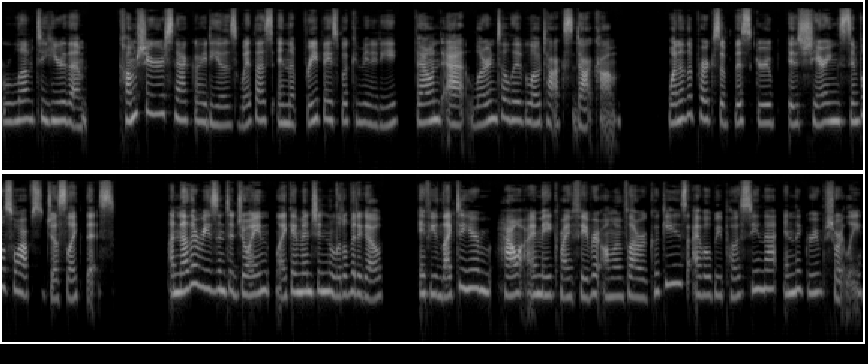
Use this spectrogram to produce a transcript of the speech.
love to hear them. Come share your snack ideas with us in the free Facebook community found at learntolivelowtox.com. One of the perks of this group is sharing simple swaps just like this. Another reason to join, like I mentioned a little bit ago, if you'd like to hear how I make my favorite almond flour cookies, I will be posting that in the group shortly.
